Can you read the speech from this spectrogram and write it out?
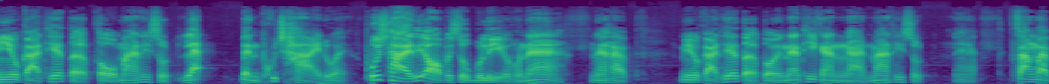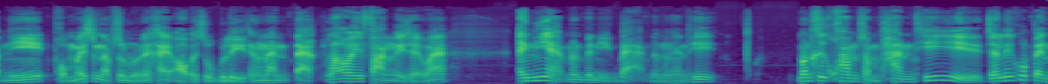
มีโอกาสที่จะเติบโตมากที่สุด และเป็นผู้ชายด้วย ผู้ชายที่ออกไปสูบบุหรี่กับหัวหน้านะครับ มีโอกาสที่จะเติบโตในหน้าที่การงานมากที่สุดนะฮะฟังแบบนี้ผมไม่สนับสนุนให้ใครออกไปสูบบุหรี่ทั้งนั้น แต่เล่าให้ฟังเฉยๆว่าไอเนี่ยมันเป็นอีกแบบหนึ่งเหมือนกันที่ มันคือความสัมพันธ์ที่จะเรียกว่าเป็น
